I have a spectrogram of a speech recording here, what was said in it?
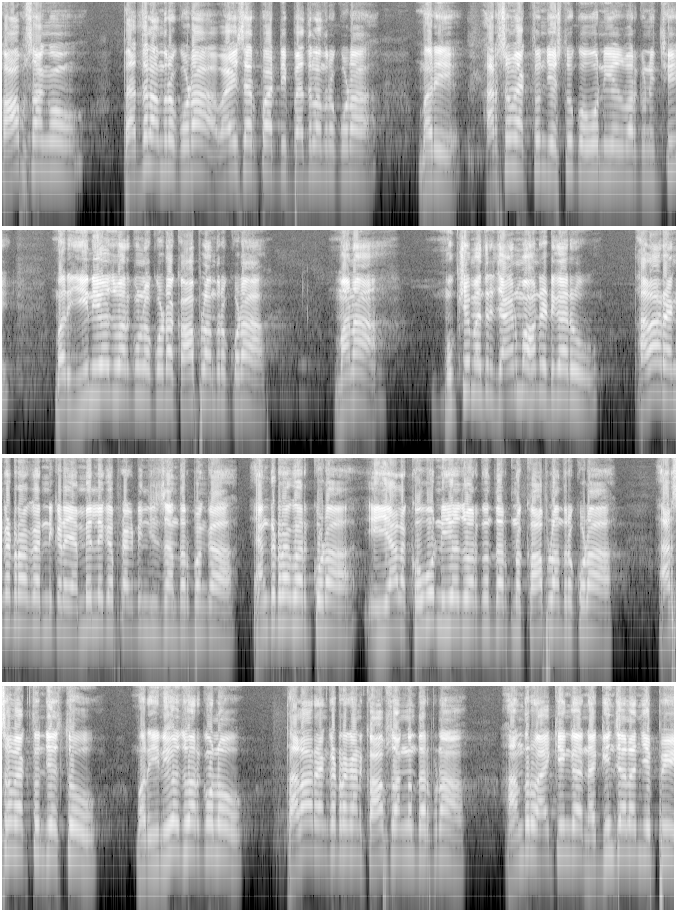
కాపు సంఘం పెద్దలందరూ కూడా వైఎస్ఆర్ పార్టీ పెద్దలందరూ కూడా మరి హర్షం వ్యక్తం చేస్తూ కొవ్వూరు నియోజకవర్గం నుంచి మరి ఈ నియోజకవర్గంలో కూడా కాపులందరూ కూడా మన ముఖ్యమంత్రి జగన్మోహన్ రెడ్డి గారు తలా వెంకటరావు గారిని ఇక్కడ ఎమ్మెల్యేగా ప్రకటించిన సందర్భంగా వెంకటరావు గారికి కూడా ఈవేళ కొవ్వూరు నియోజకవర్గం తరఫున కాపులందరూ కూడా హర్షం వ్యక్తం చేస్తూ మరి ఈ నియోజకవర్గంలో తలా వెంకటరావు గారిని కాపు సంఘం తరఫున అందరూ ఐక్యంగా నగ్గించాలని చెప్పి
